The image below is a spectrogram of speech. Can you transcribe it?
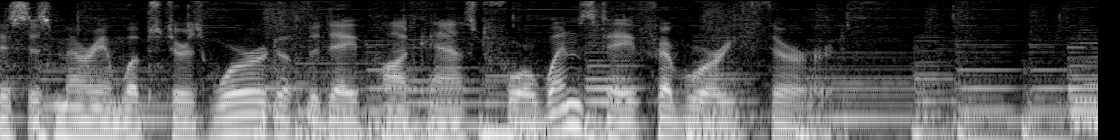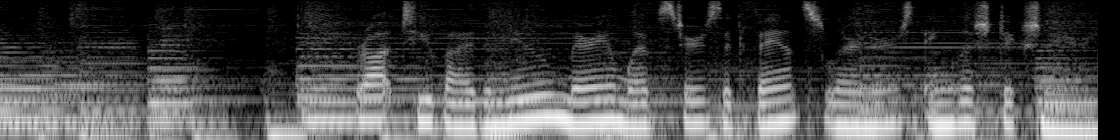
This is Merriam-Webster's Word of the Day podcast for Wednesday, February 3rd. Brought to you by the new Merriam-Webster's Advanced Learners English Dictionary,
